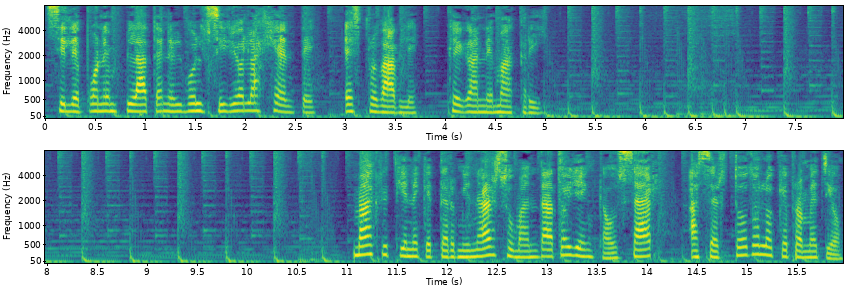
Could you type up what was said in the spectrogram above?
Si le ponen plata en el bolsillo a la gente, es probable, que gane Macri. Macri tiene que terminar su mandato y encauzar, hacer todo lo que prometió.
